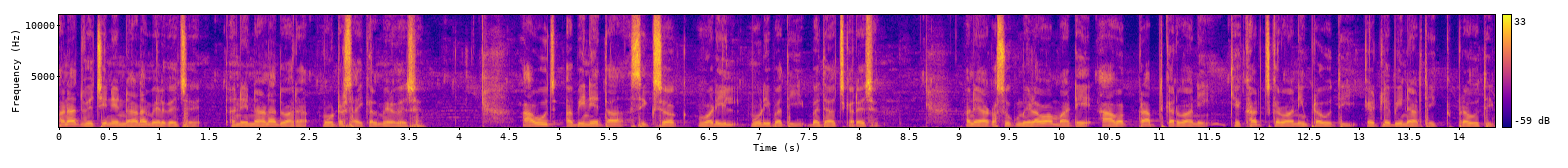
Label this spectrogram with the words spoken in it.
અનાજ વેચીને નાણાં મેળવે છે અને નાણાં દ્વારા મોટરસાઇકલ મેળવે છે. આવું જ અભિનેતા, શિક્ષક, વડીલ, મૂડીપતિ બધા જ કરે છે. અને આ કશુંક મેળવવા માટે આવક પ્રાપ્ત કરવાની કે ખર્ચ કરવાની પ્રવૃત્તિ એટલે બિનઆર્થિક પ્રવૃત્તિ.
